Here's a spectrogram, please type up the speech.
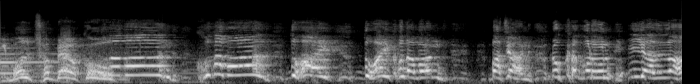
কি বলছো বেওকুফ? খোদাবন্ধ খোদাবন্ধ দোহাই! দোহাই খোদাবন্ধ বাঁচান রক্ষা করুন ই আল্লাহ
